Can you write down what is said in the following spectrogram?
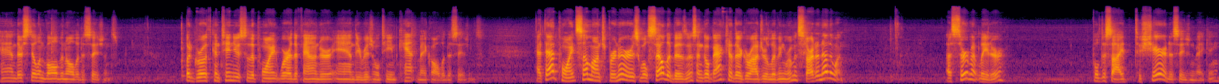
and they're still involved in all the decisions. But growth continues to the point where the founder and the original team can't make all the decisions. At that point, some entrepreneurs will sell the business and go back to their garage or living room and start another one. A servant leader will decide to share decision making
